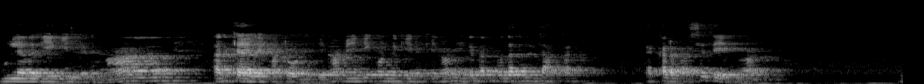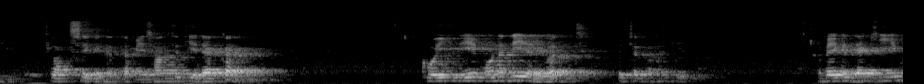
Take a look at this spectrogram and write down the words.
මුල්ලවලිය කිල්ලනවා. අර කැලේ මට ඕන කියනවා. මේකෙන් ඔන්න කියන කියනවා. මේක නොදකින තාක්කල්. දැක්කට පස්සේ තේරෙනවා මේ ෆ්ලක්ස් එක නැත්නම් මේ සංතතිය දැක්කම කොයි දේ මොන දේ ඇලුවත් ඔච්චර තමයි තියෙන්නේ. හැබැයි ඒක දැකීම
